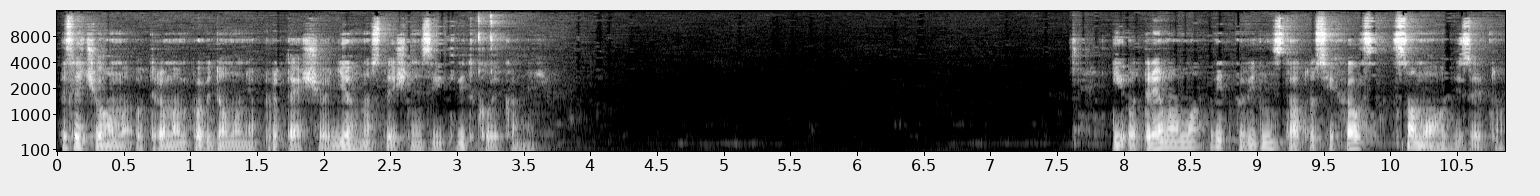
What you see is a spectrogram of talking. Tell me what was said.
Після чого ми отримаємо повідомлення про те, що діагностичний звіт відкликаний. І отримаємо відповідний статус e-Health самого візиту.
